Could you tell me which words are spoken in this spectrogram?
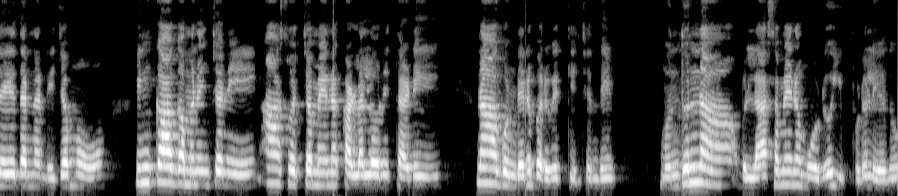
చేయదన్న నిజము ఇంకా గమనించని ఆ స్వచ్ఛమైన కళ్ళలోని తడి నా గుండెను బరువెక్కించింది. ముందున్న ఉల్లాసమైన మూడు ఇప్పుడు లేదు.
